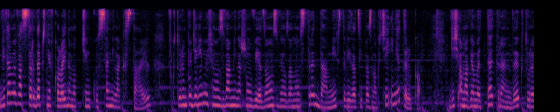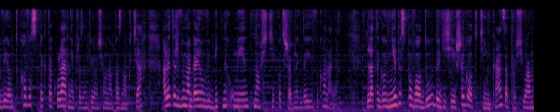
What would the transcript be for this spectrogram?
Witamy Was serdecznie w kolejnym odcinku Semilac Style, w którym podzielimy się z Wami naszą wiedzą związaną z trendami w stylizacji paznokci i nie tylko. Dziś omawiamy te trendy, które wyjątkowo spektakularnie prezentują się na paznokciach, ale też wymagają wybitnych umiejętności potrzebnych do ich wykonania. Dlatego nie bez powodu do dzisiejszego odcinka zaprosiłam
